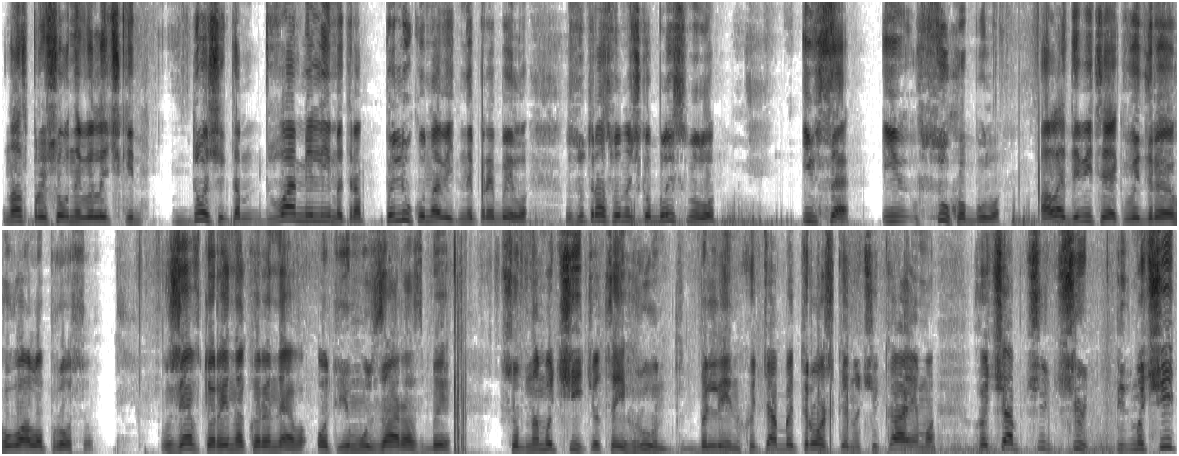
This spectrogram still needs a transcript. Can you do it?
У нас пройшов невеличкий дощик, там 2 мм, пилюку навіть не прибило. З утра сонечко блиснуло і все. І сухо було. Але дивіться, як відреагувало просо. Вже вторина коренева. От йому зараз би, щоб намочити оцей ґрунт, блін, хоча б трошки, ну чекаємо, хоча б чуть-чуть підмочить,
